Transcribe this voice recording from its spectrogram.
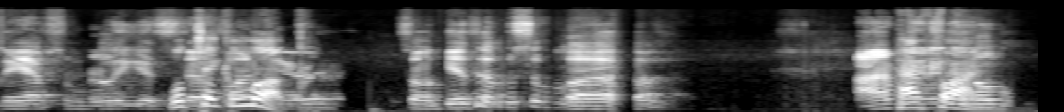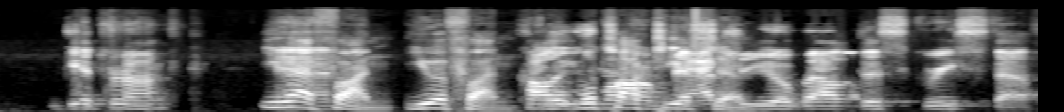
They have some really good We'll stuff take a look. here. So give them some love. I'm Have fun. Go get drunk. You have fun. You have fun. Call We'll, you we'll talk to you soon. you about this grease stuff.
